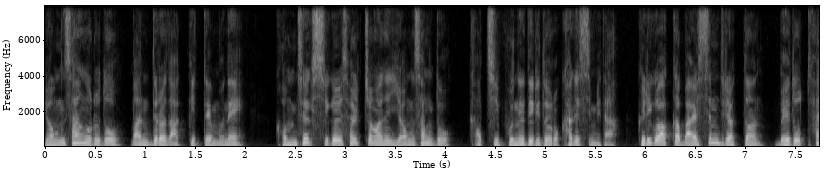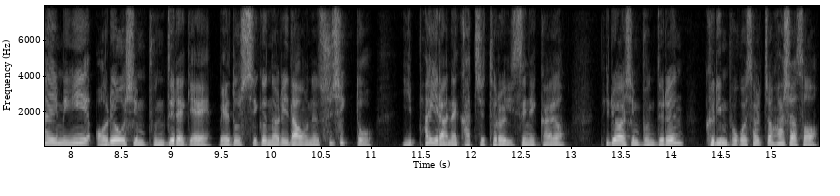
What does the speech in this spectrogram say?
영상으로도 만들어 놨기 때문에 검색식을 설정하는 영상도 같이 보내드리도록 하겠습니다. 그리고 아까 말씀드렸던 매도 타이밍이 어려우신 분들에게 매도 시그널이 나오는 수식도 이 파일 안에 같이 들어 있으니까요. 필요하신 분들은 그림 보고 설정하셔서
